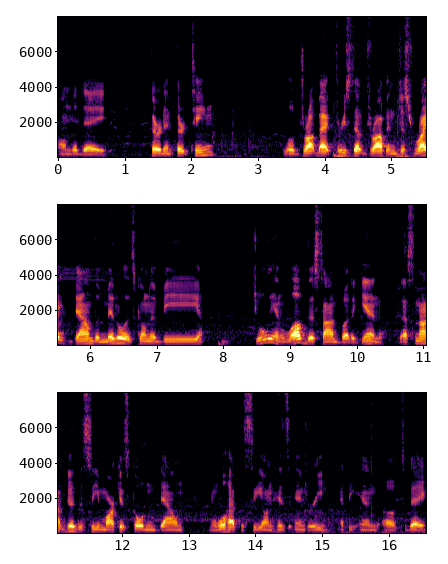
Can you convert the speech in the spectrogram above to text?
on the day. Third and 13. Little drop back, three step drop, and just right down the middle is going to be Julian Love this time. But again, that's not good to see Markus Golden down, and we'll have to see on his injury at the end of today.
